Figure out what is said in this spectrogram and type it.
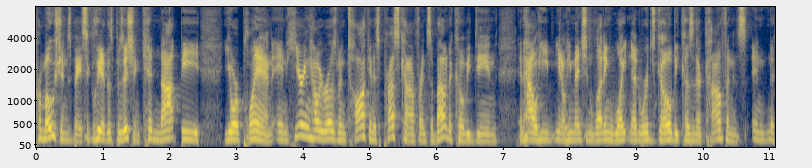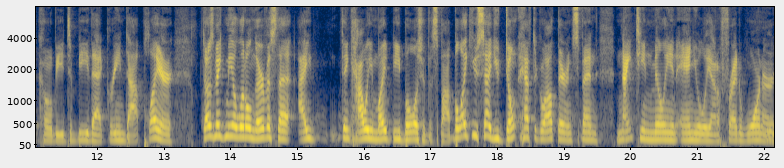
promotions basically at this position cannot be your plan. And hearing Howie Roseman talk in his press conference about Nakobe Dean and how he, you know, he mentioned letting White and Edwards go because of their confidence in Nakobe to be that green dot player does make me a little nervous that I think Howie might be bullish at the spot. But like you said, you don't have to go out there and spend 19 million annually on a Fred Warner.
